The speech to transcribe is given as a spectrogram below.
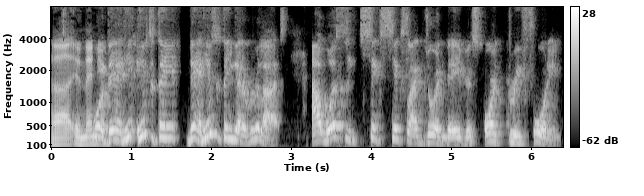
Uh, and then well, Dan, here's the thing. Dan, here's the thing you got to realize. I wasn't six six like Jordan Davis or 340.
